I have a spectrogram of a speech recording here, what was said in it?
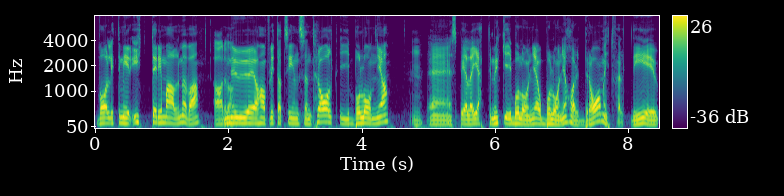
Var lite mer ytter i Malmö va? ja, det var. Nu eh, har han flyttats in centralt i Bologna. Mm. Eh, spelar jättemycket i Bologna och Bologna har ett bra mittfält. Det är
